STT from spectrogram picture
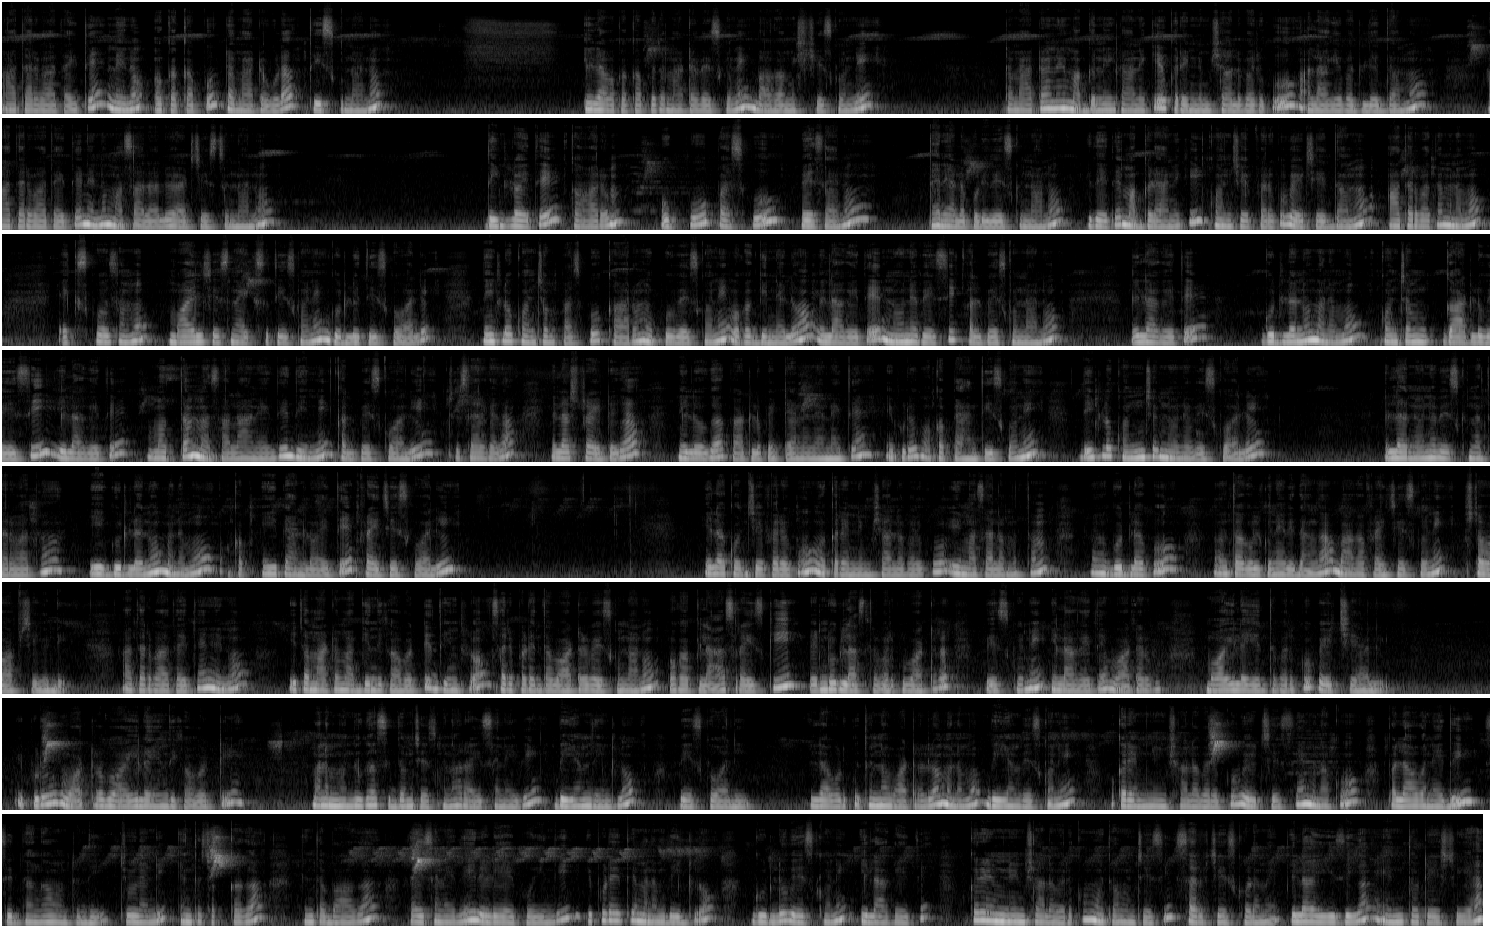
ఆ తర్వాత అయితే నేను ఒక కప్పు టమాటో కూడా తీసుకున్నాను. ఇలా ఒక కప్పు టమాటో వేసుకొని బాగా మిక్స్ చేసుకోండి. టమాటోని మగ్గనీయడానికి ఒక రెండు నిమిషాల వరకు అలాగే వదిలేద్దాము. ఆ తర్వాత అయితే నేను మసాలాలు యాడ్ చేస్తున్నాను. దీంట్లో అయితే కారం ఉప్పు పసుపు వేసాను ధనియాల పొడి వేసుకున్నాను. ఇదైతే మగ్గడానికి కొంచెం వరకు వెయిట్ చేద్దాము. ఆ తర్వాత మనము ఎగ్స్ కోసము బాయిల్ చేసిన ఎగ్స్ తీసుకొని గుడ్లు తీసుకోవాలి. దీంట్లో కొంచెం పసుపు కారం ఉప్పు వేసుకొని ఒక గిన్నెలో ఇలాగైతే నూనె వేసి కలిపేసుకున్నాను. ఇలాగైతే గుడ్లను మనము కొంచెం గాడ్లు వేసి ఇలాగైతే మొత్తం మసాలా అనేది దీన్ని కలిపేసుకోవాలి. చూసారు కదా ఇలా స్ట్రైట్గా నిలువుగా కాట్లు పెట్టాను నేనైతే. ఇప్పుడు ఒక ప్యాన్ తీసుకొని దీంట్లో కొంచెం నూనె వేసుకోవాలి. ఇలా నూనె వేసుకున్న తర్వాత ఈ గుడ్లను మనము ఒక ఈ ప్యాన్లో అయితే ఫ్రై చేసుకోవాలి. ఇలా కొంచెం వరకు ఒక రెండు నిమిషాల వరకు ఈ మసాలా మొత్తం గుడ్లకు తగులుకునే విధంగా బాగా ఫ్రై చేసుకొని స్టవ్ ఆఫ్ చేయండి. ఆ తర్వాత అయితే నేను ఈ టమాటో మగ్గింది కాబట్టి దీంట్లో సరిపడేంత వాటర్ వేసుకున్నాను. ఒక గ్లాస్ రైస్కి రెండు గ్లాసుల వరకు వాటర్ వేసుకొని ఇలాగైతే వాటర్ బాయిల్ అయ్యేంత వరకు వెయిట్ చేయాలి. ఇప్పుడు వాటర్ బాయిల్ అయింది కాబట్టి మనం ముందుగా సిద్ధం చేసుకున్న రైస్ అనేవి బియ్యం దీంట్లో వేసుకోవాలి. ఇలా ఉడుకుతున్న వాటర్లో మనము బియ్యం వేసుకొని ఒక రెండు నిమిషాల వరకు వెయిట్ చేస్తే మనకు పలావ్ అనేది సిద్ధంగా ఉంటుంది. చూడండి ఎంత చక్కగా ఎంత బాగా రైస్ అనేది రెడీ అయిపోయింది. ఇప్పుడైతే మనం దీంట్లో గుడ్లు వేసుకొని ఇలాగైతే ఒక రెండు నిమిషాల వరకు మూత ఉంచేసి సర్వ్ చేసుకోవడమే. ఇలా ఈజీగా ఎంతో టేస్టీగా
